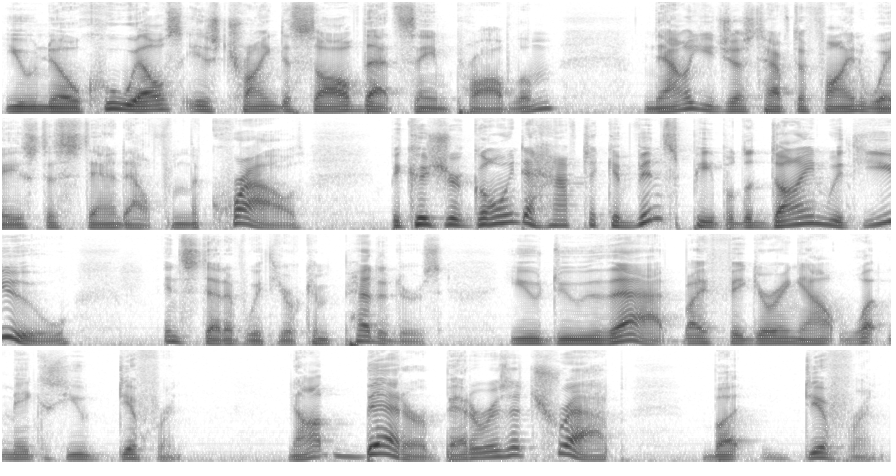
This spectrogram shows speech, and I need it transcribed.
You know who else is trying to solve that same problem. Now you just have to find ways to stand out from the crowd because you're going to have to convince people to dine with you instead of with your competitors. You do that by figuring out what makes you different. Not better, better is a trap, but different.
